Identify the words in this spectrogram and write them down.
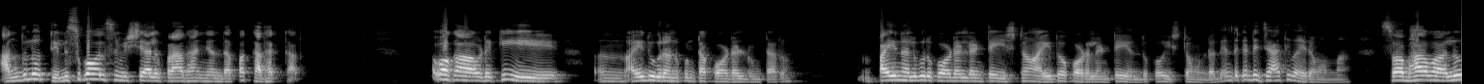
అందులో తెలుసుకోవాల్సిన విషయాలకు ప్రాధాన్యం తప్ప కథ కాదు. ఒక ఆవిడకి ఐదుగురు అనుకుంటా కోడళ్ళు ఉంటారు. పై నలుగురు కోడళ్ళు అంటే ఇష్టం ఐదో కోడలు అంటే ఎందుకో ఇష్టం ఉండదు. ఎందుకంటే జాతి వైరం అమ్మ. స్వభావాలు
